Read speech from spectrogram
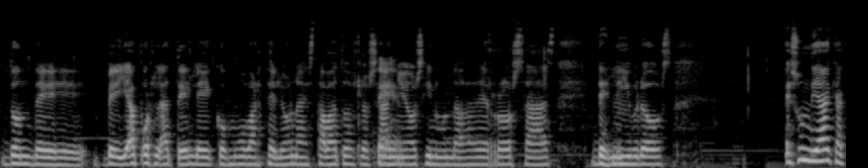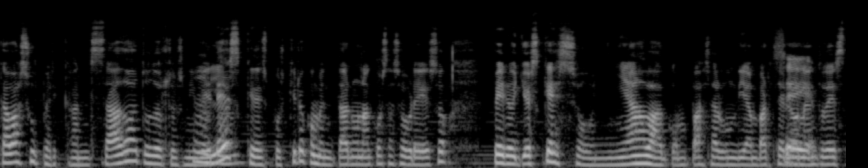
donde veía por la tele cómo Barcelona estaba todos los años inundada de rosas, de libros. Es un día que acaba súper cansado a todos los niveles, que después quiero comentar una cosa sobre eso, pero yo es que soñaba con pasar un día en Barcelona, entonces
